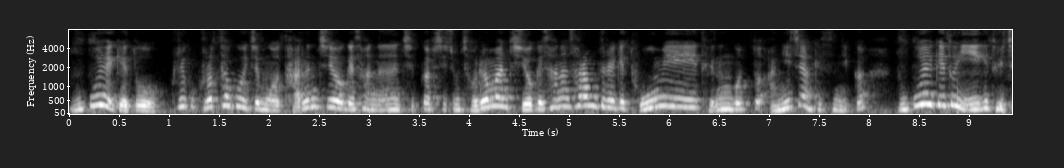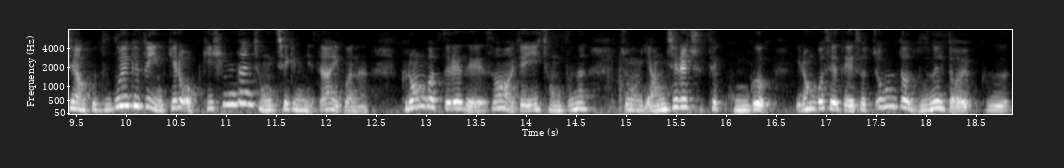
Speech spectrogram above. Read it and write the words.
누구에게도 그리고 그렇다고 이제 뭐 다른 지역에 사는 집값이 좀 저렴한 지역에 사는 사람들에게 도움이 되는 것도 아니지 않겠습니까? 누구에게도 이익이 되지 않고 누구에게도 인기를 얻기 힘든 정책입니다. 이거는 그런 것들에 대해서 이제 이 정부는 좀 양질의 주택 공급 이런 것에 대해서 좀 더 눈을 넓그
